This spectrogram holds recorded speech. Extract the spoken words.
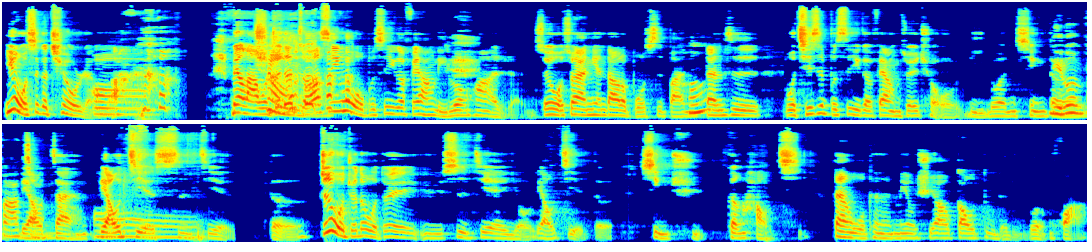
因为我是个 chill 人嘛。Oh. 没有啦，我觉得主要是因为我不是一个非常理论化的人，所以我虽然念到了博士班，嗯、但是我其实不是一个非常追求理论性的理论发展、了解世界的。Oh. 就是我觉得我对于世界有了解的兴趣跟好奇，但我可能没有需要高度的理论化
